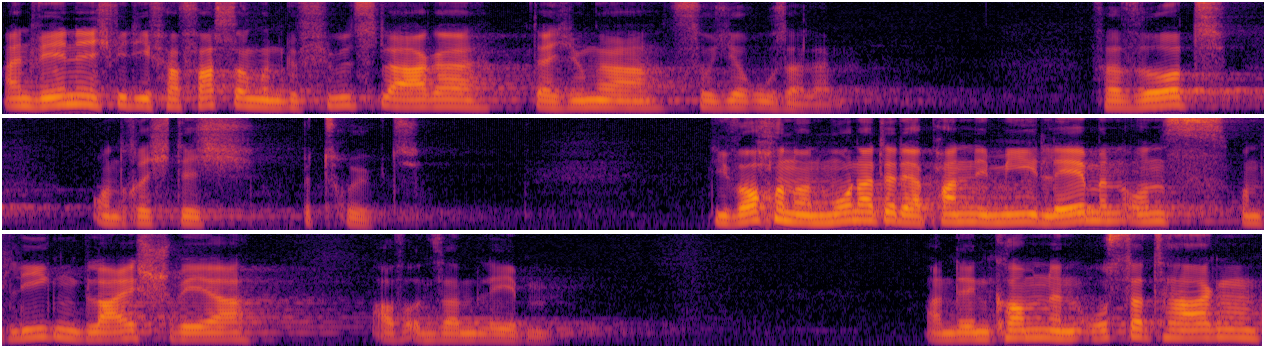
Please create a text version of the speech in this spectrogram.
ein wenig wie die Verfassung und Gefühlslage der Jünger zu Jerusalem. Verwirrt und richtig betrübt. Die Wochen und Monate der Pandemie lähmen uns und liegen bleischwer auf unserem Leben. An den kommenden Ostertagen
